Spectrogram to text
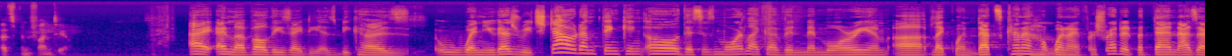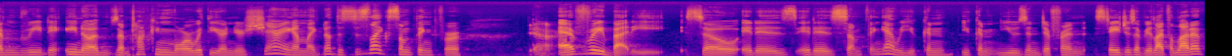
that's been fun too. I, I love all these ideas because when you guys reached out, I'm thinking, oh, this is more like of in memoriam of like when that's kind of Mhm. when I first read it. But then as I'm reading, you know, as I'm talking more with you and you're sharing, I'm like, no, this is like something for Yeah. everybody. So it is it is something, yeah, you can you can use in different stages of your life. A lot of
